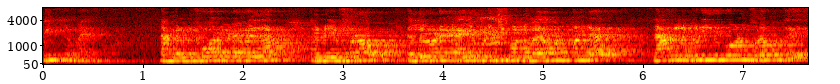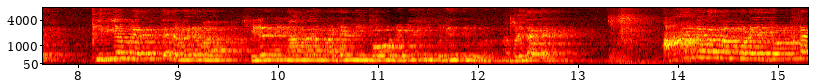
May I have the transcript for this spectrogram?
பிரியமாக இருக்கும் நாங்கள் போற இடமெல்லாம் எங்களுடைய ஃப்ரோ எங்களுடைய கையை பிடிச்சு கொண்டு வரணும் என்றால் நாங்கள் எப்படி இருக்கணும் ஃப்ரோவுக்கு பிரியமாக இருக்க வருவா? இல்லாட்டி நான் வர மாட்டேன் நீ போகணும் இப்படி இருந்துடுவோம் அப்படிதானே ஆண்டவர் நம்மோட இருக்கணும்னா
